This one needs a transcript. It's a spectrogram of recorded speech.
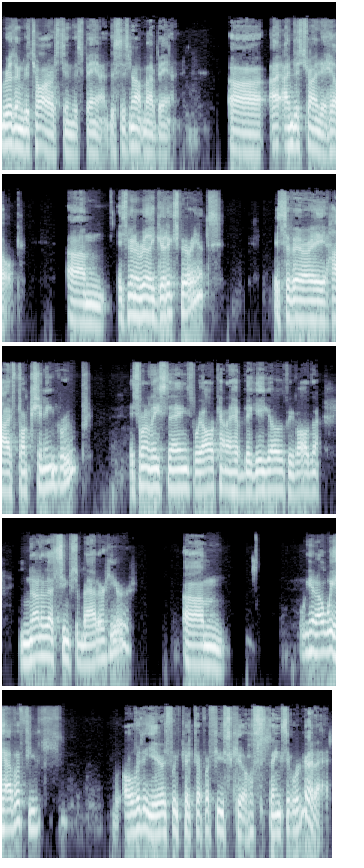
rhythm guitarist in this band. This is not my band. Uh, I, am just trying to help. Um, it's been a really good experience. It's a very high functioning group. It's one of these things we all kind of have big egos. We've all done. None of that seems to matter here. Um, you know, we have a few, over the years, we've picked up a few skills, things that we're good at.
